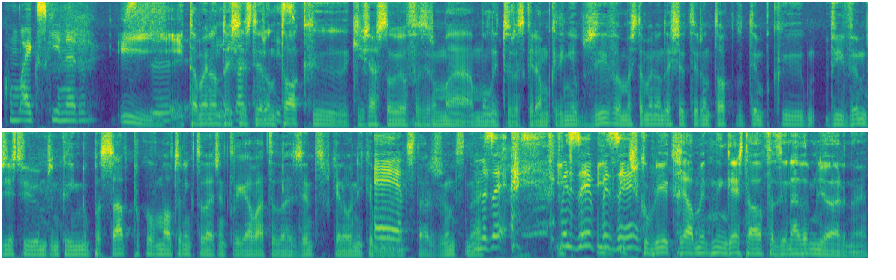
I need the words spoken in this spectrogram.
com Mike Skinner. E, e também não deixa de ter um disso. toque, aqui já estou eu a fazer uma, uma leitura se calhar um bocadinho abusiva, mas também não deixa de ter um toque do tempo que vivemos, e este vivemos um bocadinho no passado, porque houve uma altura em que toda a gente ligava a toda a gente, porque era a única maneira de estar junto, não é? Mas é, pois é, pois e, é. e descobria que realmente ninguém estava a fazer nada melhor, não é?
